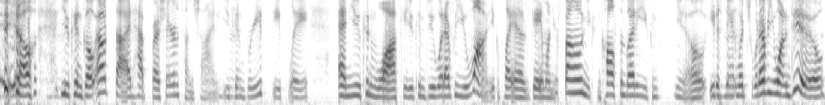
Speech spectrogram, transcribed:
You know, mm-hmm. you can go outside, have fresh air and sunshine. You can mm-hmm. breathe deeply, and you can walk. You can do whatever you want. You can play a game on your phone. You can call somebody. You can you know eat a mm-hmm. sandwich. Whatever you want to do,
